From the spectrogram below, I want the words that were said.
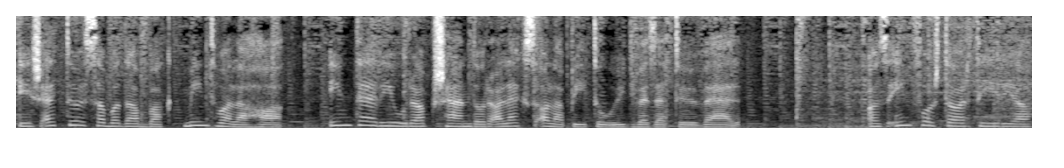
És ettől szabadabbak, mint valaha. Interjú Rab Sándor Alex alapító ügyvezetővel. Az Infostart írja,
